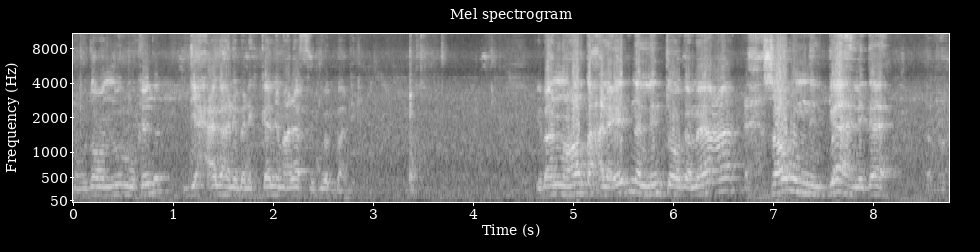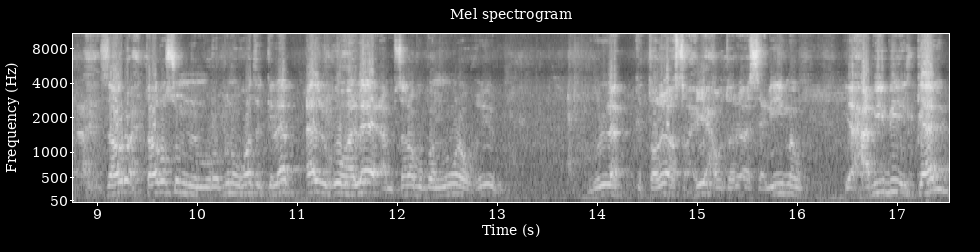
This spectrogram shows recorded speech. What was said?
موضوع النور وكده دي حاجة هنبقى نتكلم عليها في فيديوهات بعد كده. يبقى النهارده حلقتنا اللي أنتوا يا جماعة احذروا من الجهل ده. احذروا احترسوا من المربين وغواة الكلاب الجهلاء أمثال أبو بنوره وغيره. يقول لك طريقه صحيحة وطريقة سليمة و... يا حبيبي الكلب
